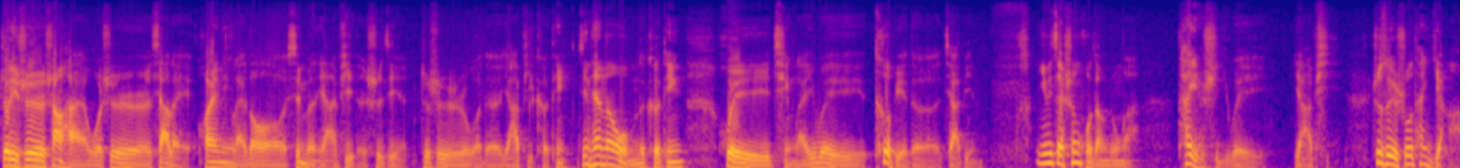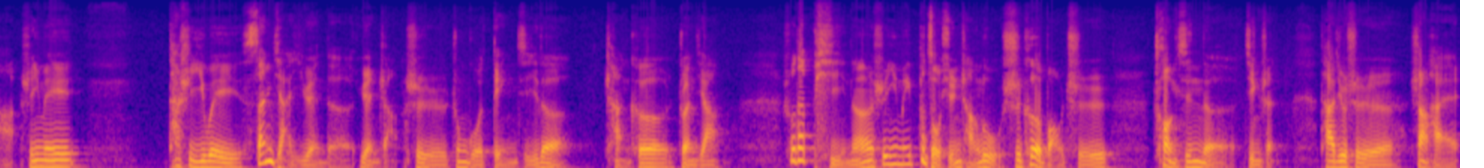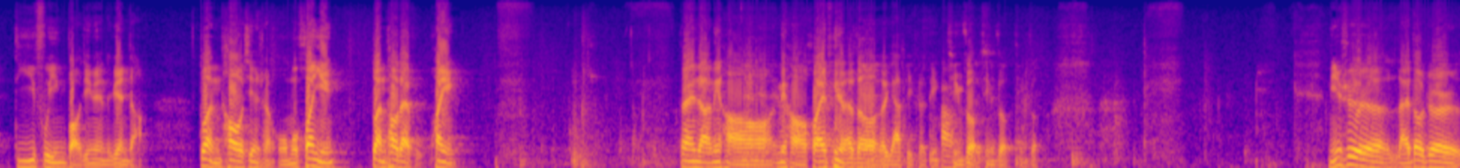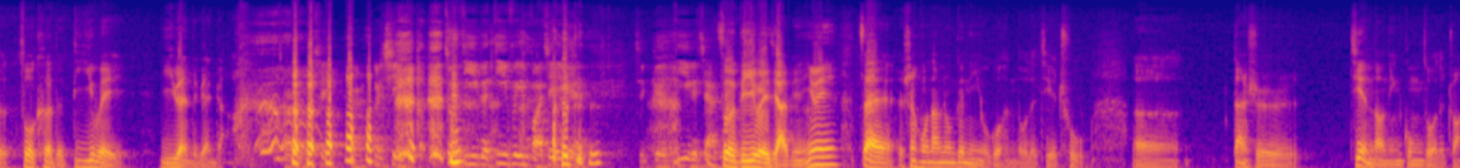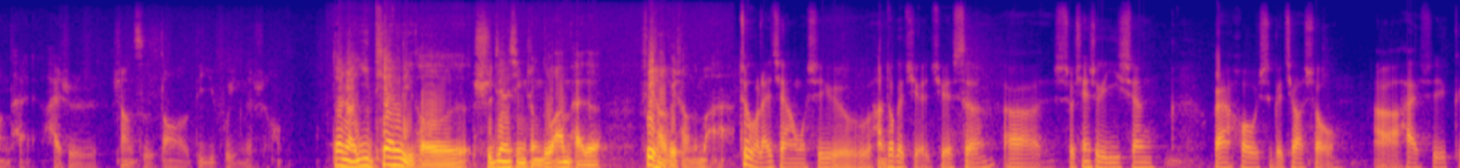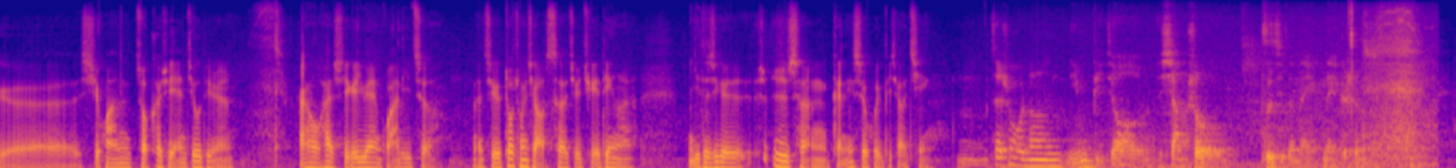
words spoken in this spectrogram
这里是上海，我是夏磊，欢迎您来到新本雅痞的世界，这是我的雅痞客厅。今天呢，我们的客厅会请来一位特别的嘉宾，因为在生活当中啊，他也是一位雅痞。之所以说他雅，是因为他是一位三甲医院的院长，是中国顶级的产科专家。说他痞呢，是因为不走寻常路，时刻保持创新的精神。他就是上海第一妇婴保健院的院长段涛先生，我们欢迎段涛大夫，欢迎。段院长，你好，你好，欢迎你来到雅皮客厅，请坐，请坐，请坐。您是来到这儿做客的第一位医院的院长，做第一个第一妇婴保健院这个第一个嘉宾，做第一位嘉宾，因为在生活当中跟您有过很多的接触，呃，但是。见到您工作的状态，还是上次到第一福音的时候，段长一天里头时间行程都安排的非常非常的满。对我来讲，我是有很多个角角色啊，首先是个医生，然后是个教授啊，还是一个喜欢做科学研究的人，然后还是一个医院管理者。那这个多重角色就决定了你的这个日程肯定是会比较紧。嗯，在生活中您比较享受。自己的哪哪个身份？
